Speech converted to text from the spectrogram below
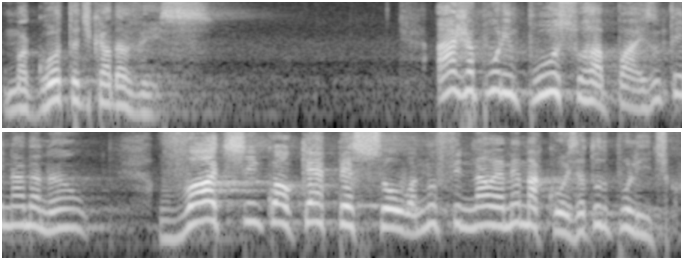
Uma gota de cada vez. Haja por impulso, rapaz, não tem nada não. Vote em qualquer pessoa, no final é a mesma coisa, é tudo político.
